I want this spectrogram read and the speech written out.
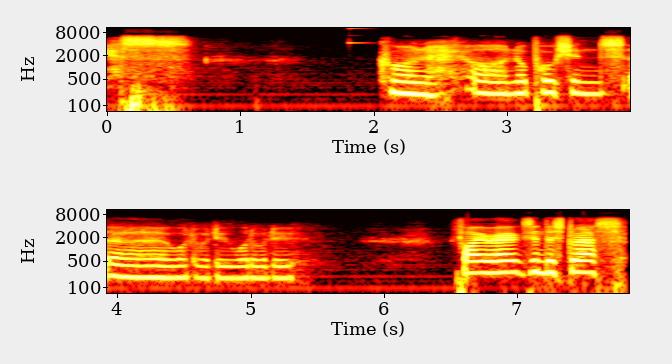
Yes. Come on. Oh, no potions. Uh, what do I do? What do I do? Fire eggs in distress.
